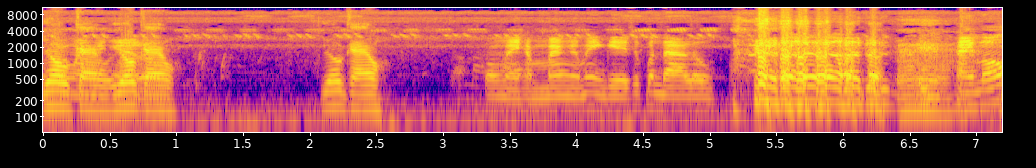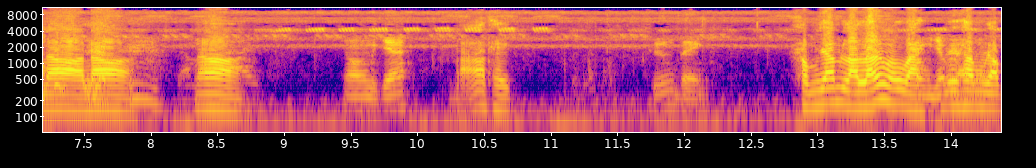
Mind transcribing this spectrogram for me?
Vô kèo, vô kèo. Vô kèo. Con này hầm măng rồi mấy anh kia súp bánh đa luôn. Hai mốt. No no. No, ngon được chứ. Đã thiệt. sướng tiền Không dám la lớn mà các bạn, đi thăm gặp.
